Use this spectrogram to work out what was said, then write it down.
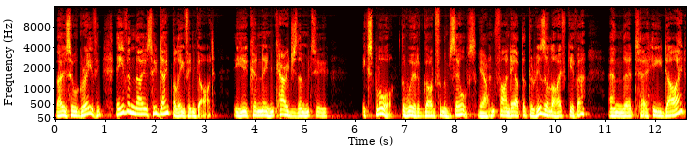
those who are grieving, even those who don't believe in God. You can encourage them to explore the Word of God for themselves Yeah. and find out that there is a life giver and that uh, He died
